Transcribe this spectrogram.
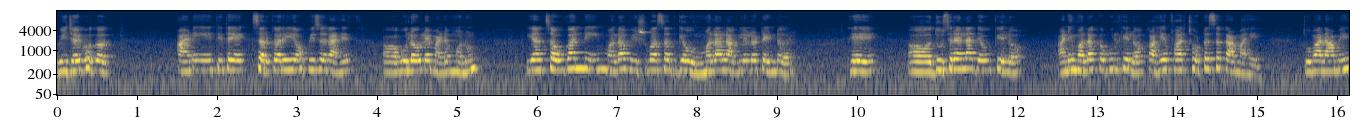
विजय भगत आणि तिथे एक सरकारी ऑफिसर आहेत हुलवले मॅडम म्हणून. या चौघांनी मला विश्वासात घेऊन मला लागलेलं टेंडर हे दुसऱ्याला देऊ केलं आणि मला कबूल केलं का हे फार छोटंसं काम आहे. तुम्हाला आम्ही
